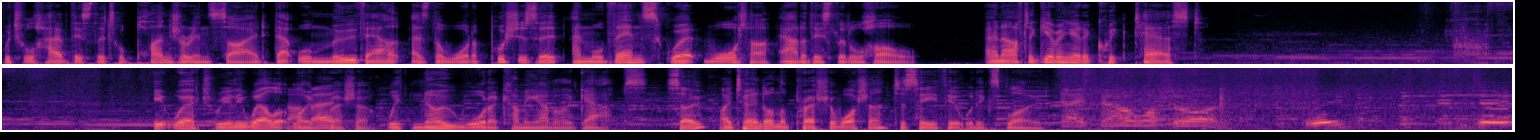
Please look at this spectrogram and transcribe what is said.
which will have this little plunger inside that will move out as the water pushes it and will then squirt water out of this little hole. And after giving it a quick test, It worked really well at low pressure with no water coming out of the gaps. So I turned on the pressure washer to see if it would explode. Okay, power washer on. Three, two.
